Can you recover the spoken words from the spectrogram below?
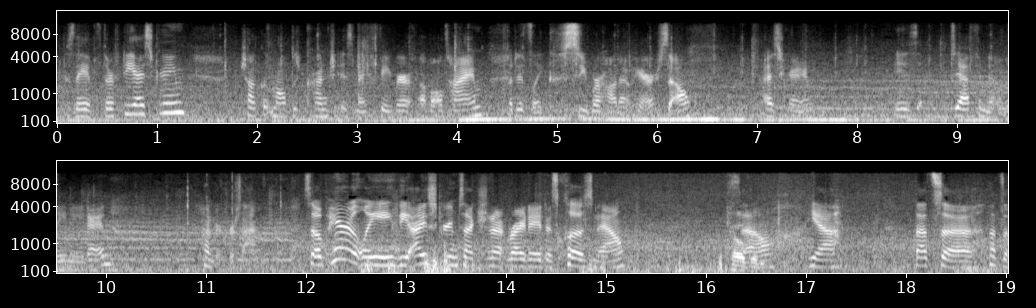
because they have thrifty ice cream. Chocolate Malted Crunch is my favorite of all time, but it's like super hot out here, so ice cream is definitely needed, 100%. So apparently the ice cream section at Rite Aid is closed now. COVID. So yeah, that's a that's a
